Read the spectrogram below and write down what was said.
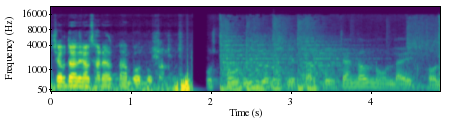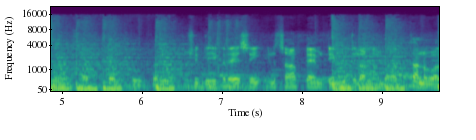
ਸ਼ਬਦਾਂ ਦੇ ਨਾਲ ਸਾਰਾ ਤਾਂ ਬਹੁਤ ਬਹੁਤ ਧੰਨਵਾਦ। ਉਸ ਤੋਂ ਵੀਡੀਓ ਨੂੰ ਸ਼ੇਅਰ ਕਰਕੇ ਚੈਨਲ ਨੂੰ ਲਾਈਕ ਫੋਲੋ ਐਂਡ ਸਬਸਕ੍ਰਾਈਬ ਜ਼ਰੂਰ ਕਰਿਓ। ਤੁਸੀਂ ਦੇਖ ਰਹੇ ਸੀ ਇਨਸਾਫ ਟਾਈਮ ਟੀਵੀ ਜਲਾਲਾਬਾਦ। ਧੰਨਵਾਦ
